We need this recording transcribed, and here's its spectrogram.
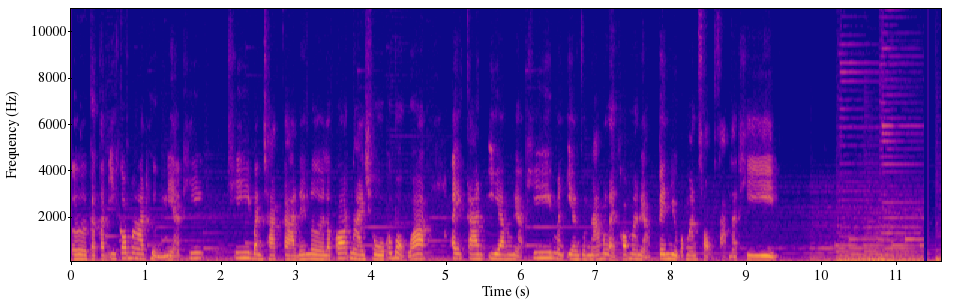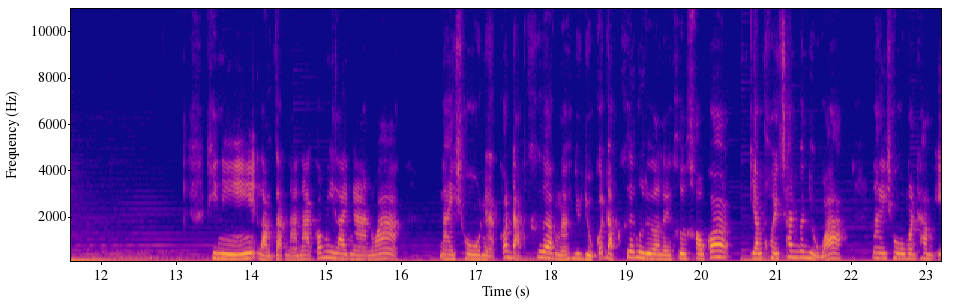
เออกัปตันอีก็มาถึงเนี่ยที่ที่บัญชาการได้เลย แล้วก็นายโชก็บอกว่าไอการเอียงเนี่ยที่มันเอียงจนน้ำมันไหลเข้ามาเนี่ยเป็นอยู่ประมาณ 2-3 นาที ทีนี้หลังจากนั้นก็มีรายงานว่านายโชเนี่ยก็ดับเครื่องนะอยู่ๆก็ดับเครื่องเรือเลยคือเขาก็ยัง question กันอยู่ว่า นายโชมันทำเอ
